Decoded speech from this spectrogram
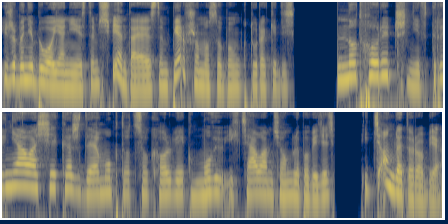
I żeby nie było, ja nie jestem święta, ja jestem pierwszą osobą, która kiedyś notorycznie wtryniała się każdemu, kto cokolwiek mówił i chciałam ciągle powiedzieć. I ciągle to robię.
